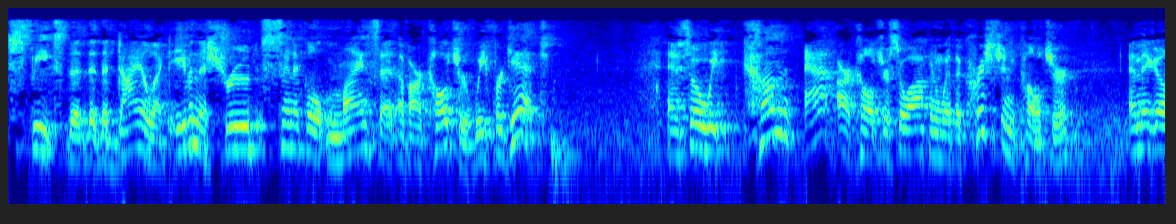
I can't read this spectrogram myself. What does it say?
speaks, the, the, the dialect, even the shrewd, cynical mindset of our culture. We forget. And so we come at our culture so often with a Christian culture, and they go,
